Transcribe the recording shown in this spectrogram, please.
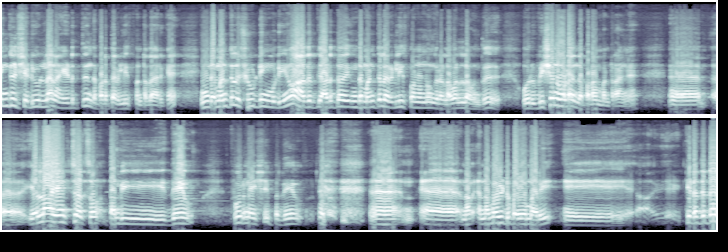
சிங்கிள் ஷெடியூலில் நான் எடுத்து இந்த படத்தை ரிலீஸ் பண்ணுறதா இருக்கேன். இந்த மந்தில் ஷூட்டிங் முடியும் அதுக்கு அடுத்த இந்த மந்தில் ரிலீஸ் பண்ணணுங்கிற லெவலில் வந்து ஒரு விஷனோட இந்த படம் பண்ணுறாங்க எல்லா யங்ஸ்டர்ஸும் தம்பி தேவ் பூர்ணேஷ் இப்போ தேவ் நம்ம- நம்ம வீட்டு பையன் மாதிரி கிட்டத்தட்ட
